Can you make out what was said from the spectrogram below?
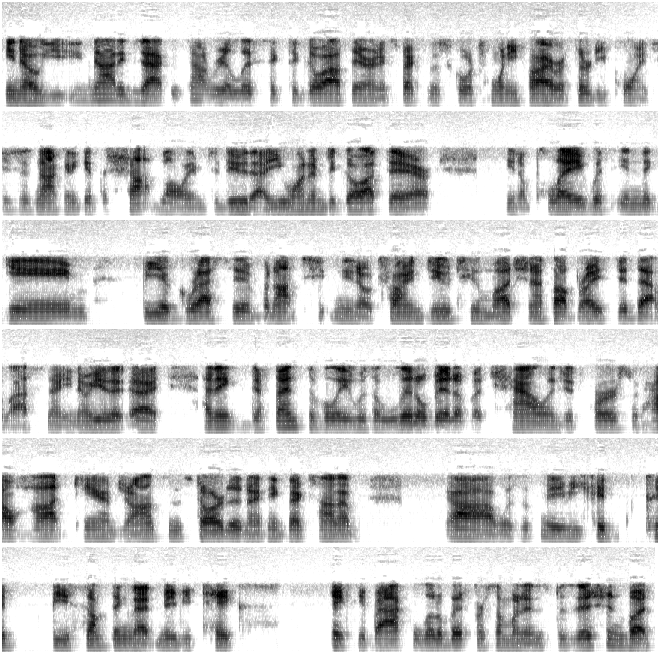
You know, you, not exactly. It's not realistic to go out there and expect them to score 25 or 30 points. He's just not going to get the shot volume to do that. You want him to go out there, you know, play within the game, be aggressive, but not you know try and do too much. And I thought Bryce did that last night. You know, I, I think defensively it was a little bit of a challenge at first with how hot Cam Johnson started, and I think that kind of uh, was maybe could could be something that maybe takes takes you back a little bit for someone in his position. But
